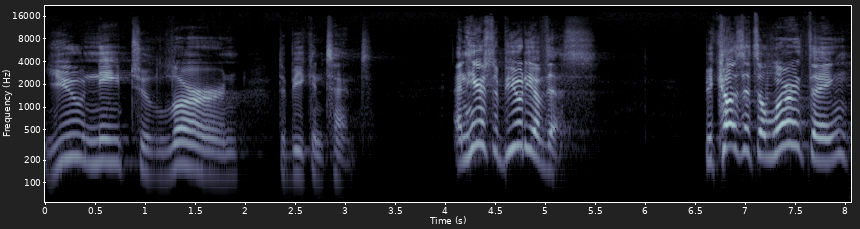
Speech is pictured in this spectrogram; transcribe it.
You need to learn to be content. And here's the beauty of this because it's a learned thing,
